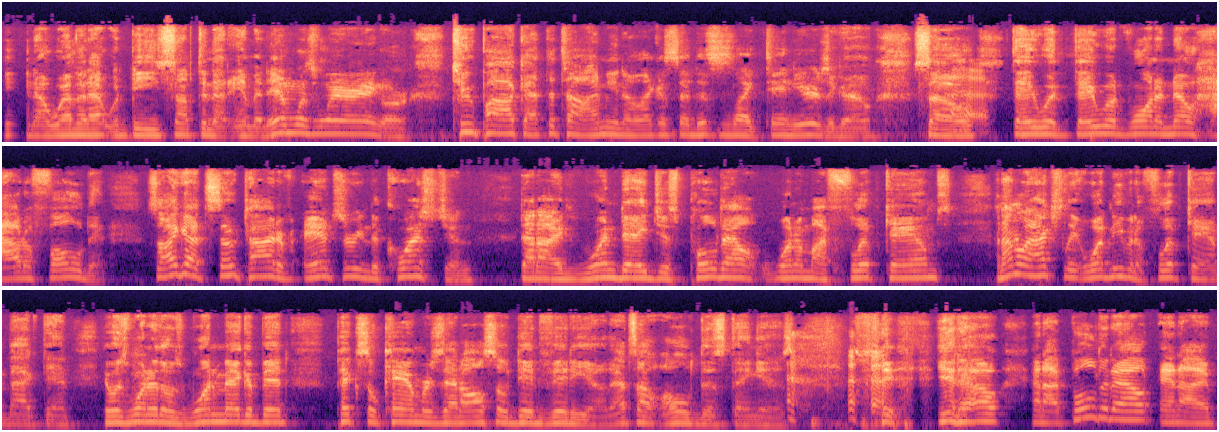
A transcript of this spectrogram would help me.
You know, whether that would be something that Eminem was wearing or Tupac at the time. You know, like I said, this is like ten years ago. So uh-huh. they would they would want to know how to fold it. So I got so tired of answering the question that I one day just pulled out one of my flip cams. And I don't actually, it wasn't even a flip cam back then. It was one of those one megabit pixel cameras that also did video. That's how old this thing is, you know? And I pulled it out and I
